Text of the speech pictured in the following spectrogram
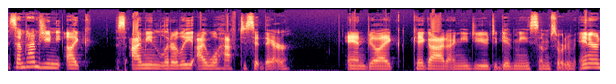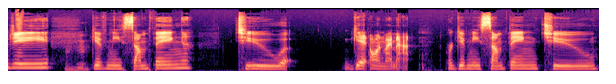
sometimes you need like I mean literally i will have to sit there and be like okay god i need you to give me some sort of energy give me something to get on my mat or give me something to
